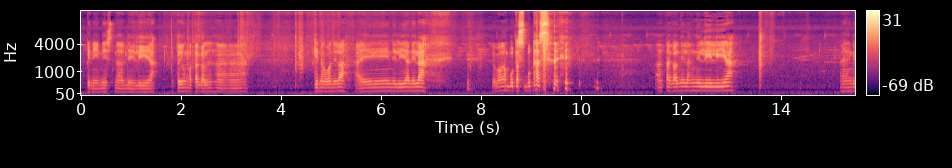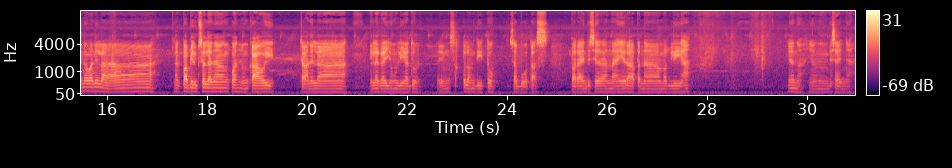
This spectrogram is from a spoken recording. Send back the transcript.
pininis na niliya ito yung matagal na ginawa nila ay niliya nila. Yung mga butas-butas. Ang tagal nilang nililiya ay ang ginawa nila? Ah, nagpabilog sila ng kwan ng kahoy. Tsaka nila ilagay yung liya doon yung sakto lang dito sa butas. Para hindi sila nahihirapan na magliha. Yan o yung design nya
